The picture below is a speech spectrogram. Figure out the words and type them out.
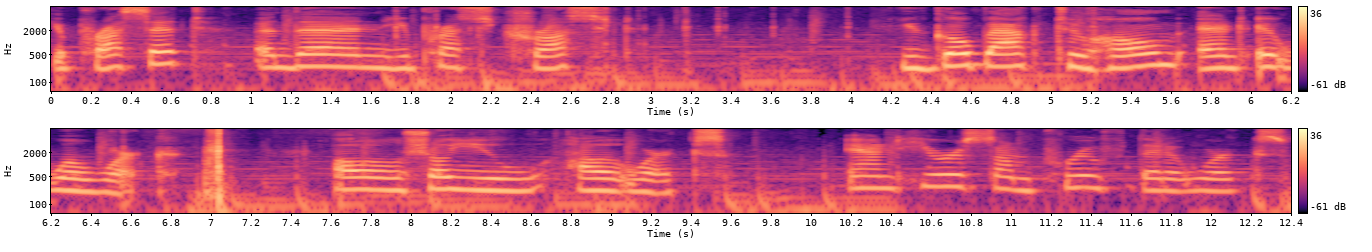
You press it and then you press trust. You go back to home and it will work. I'll show you how it works. And here is some proof that it works.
